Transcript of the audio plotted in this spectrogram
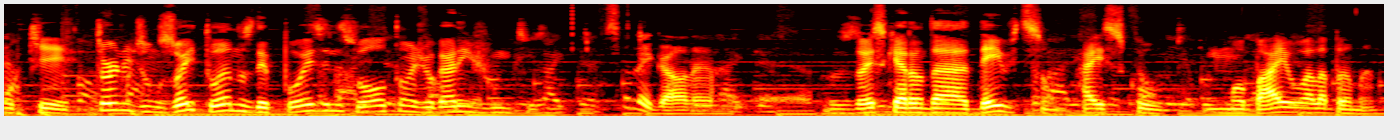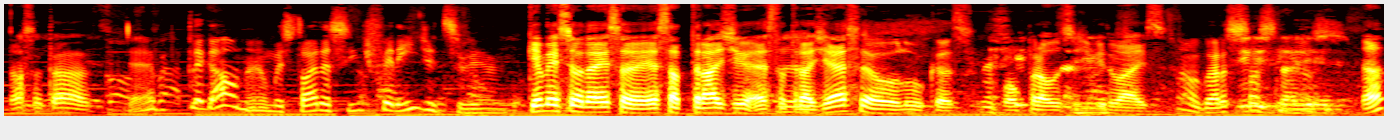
o que? Em torno de uns oito anos depois eles voltam a jogarem juntos. Isso é legal, né? Os dois que eram da Davidson High School em Mobile, Alabama. Nossa, tá. É legal, né? Uma história assim diferente de se ver. Quer mencionar essa, essa, traje, essa tragédia, ô Lucas? Vamos para os individuais. Não, agora só assim. Hã?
